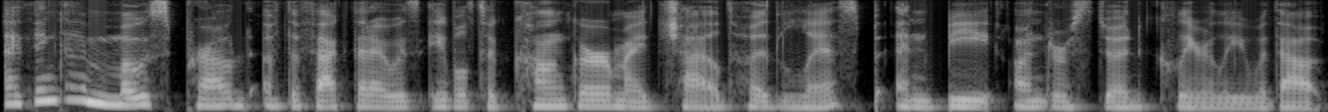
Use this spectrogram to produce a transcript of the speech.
I think I'm most proud of the fact that I was able to conquer my childhood lisp and be understood clearly without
